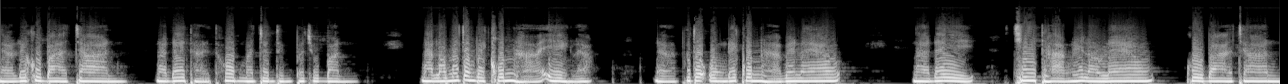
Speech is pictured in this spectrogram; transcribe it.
นะและครูบาอาจารย์นะได้ถ่ายทอดมาจนถึงปัจจุบันนะเราไม่ต้องไปค้นหาเองแล้วนะพุทธองค์ได้ค้นหาไว้แล้วนะได้ชี้ทางให้เราแล้วครูบาอาจารย์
